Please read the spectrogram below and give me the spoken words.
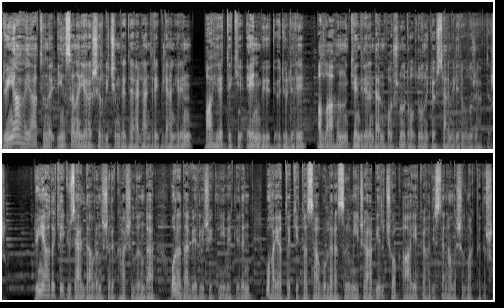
Dünya hayatını insana yaraşır biçimde değerlendirebilenlerin, ahiretteki en büyük ödülleri Allah'ın kendilerinden hoşnut olduğunu göstermeleri olacaktır. Dünyadaki güzel davranışları karşılığında orada verilecek nimetlerin bu hayattaki tasavvurlara sığmayacağı birçok ayet ve hadisten anlaşılmaktadır.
